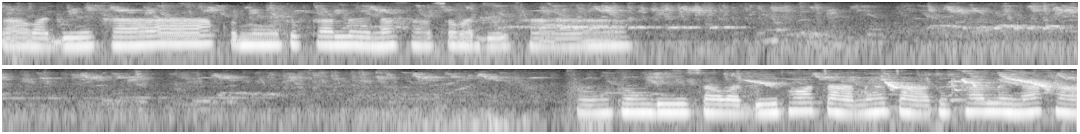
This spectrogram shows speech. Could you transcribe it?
สวัสดีค่ะคุณแม่ทุกท่านเลยนะคะ สวัสดีค่ะน้องทองดีสวัสดีพ่อจ๋าแม่จ๋าทุกท่านเลยนะคะ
